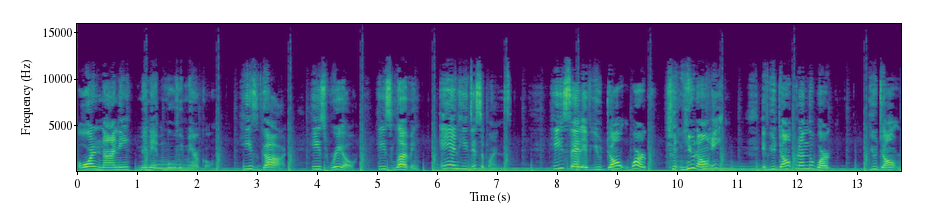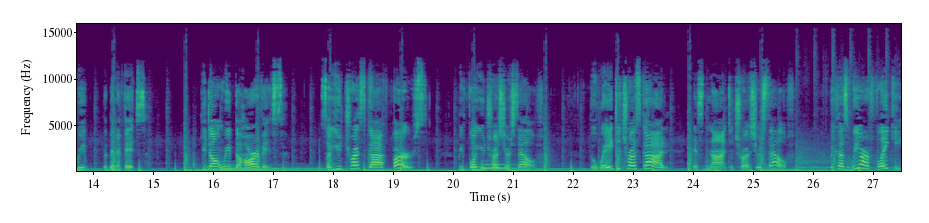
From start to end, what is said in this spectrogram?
or a 90 minute movie miracle. He's God. He's real. He's loving and he disciplines. He said if you don't work, you don't eat. If you don't put in the work, you don't reap the benefits. You don't reap the harvest. So you trust God first before you trust yourself. The way to trust God is not to trust yourself because we are flaky.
